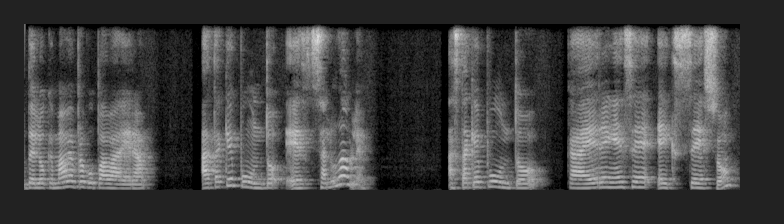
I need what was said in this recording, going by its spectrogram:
de lo que más me preocupaba era hasta qué punto es saludable. Hasta qué punto caer en ese exceso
